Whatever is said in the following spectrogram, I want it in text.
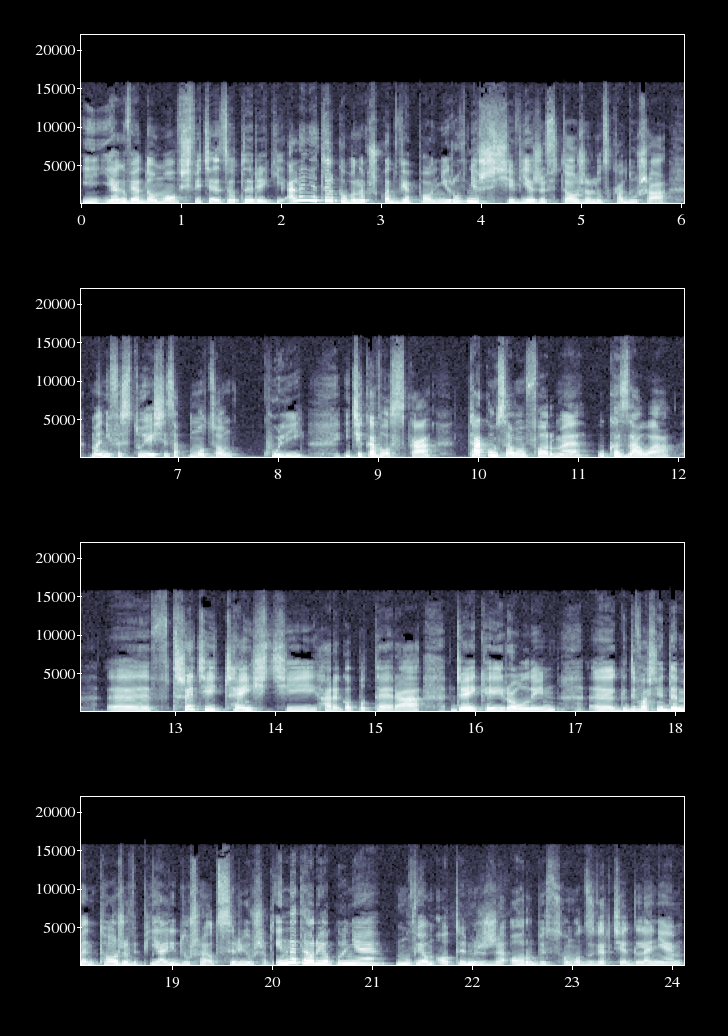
i jak wiadomo w świecie ezoteryki, ale nie tylko, bo na przykład w Japonii również się wierzy w to, że ludzka dusza manifestuje się za pomocą kuli. I ciekawostka, taką samą formę ukazała w trzeciej części Harry'ego Pottera J.K. Rowling, e, gdy właśnie dementorzy wypijali duszę od Syriusza. Inne teorie ogólnie mówią o tym, że orby są odzwierciedleniem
